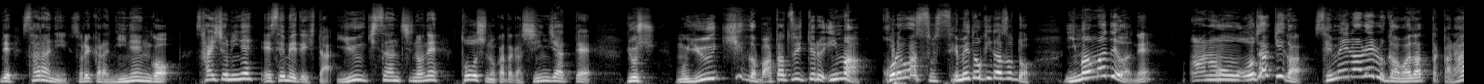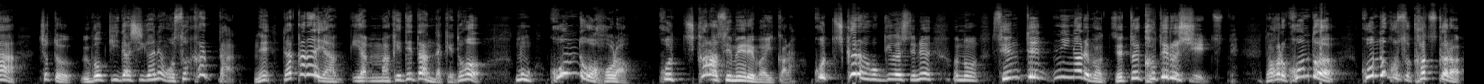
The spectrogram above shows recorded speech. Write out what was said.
で、さらに、それから2年後、最初にね、攻めてきた結城さんちのね、当主の方が死んじゃって、よし、もう結城がバタついてる今、これは攻め時だぞと。今まではね、あの、小田家が攻められる側だったから、ちょっと動き出しがね、遅かった。ね。だからや、や、負けてたんだけど、もう今度はほら、こっちから攻めればいいから。こっちから動き出してね、あの、先手になれば絶対勝てるし、つって。だから今度は、今度こそ勝つから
